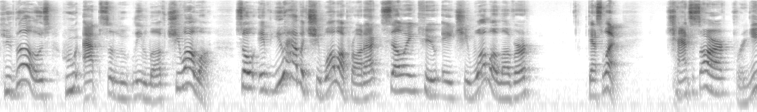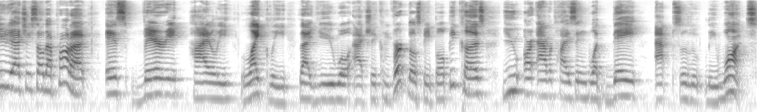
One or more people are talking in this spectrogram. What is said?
to those who absolutely love Chihuahua. So if you have a Chihuahua product selling to a Chihuahua lover, guess what? Chances are for you to actually sell that product, it's very highly likely that you will actually convert those people because you are advertising what they absolutely want.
